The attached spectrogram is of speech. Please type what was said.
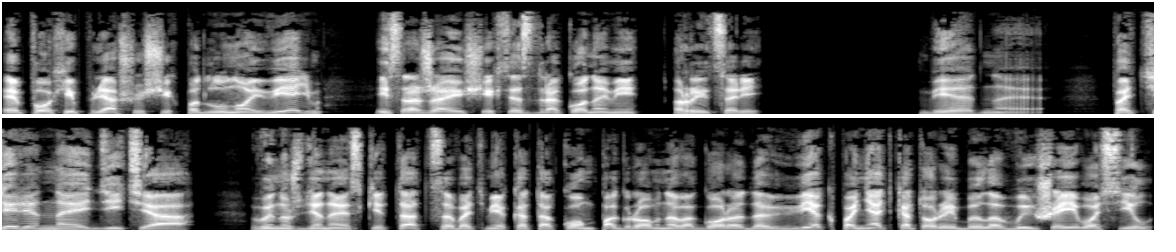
эпохи пляшущих под луной ведьм и сражающихся с драконами рыцарей. Бедное, потерянное дитя, вынужденное скитаться во тьме катакомб огромного города в век, понять который было выше его сил.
